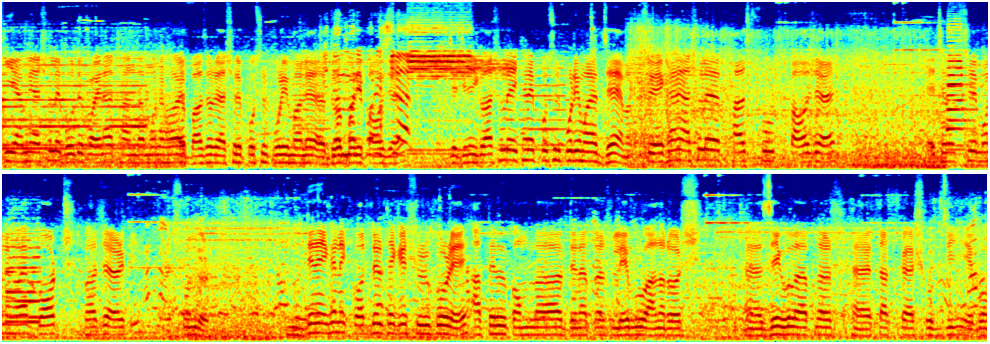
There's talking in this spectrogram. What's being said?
কি আমি আসলে বলতে পারি না ঠান্ডা মনে হয়। বাজারে আসলে প্রচুর পরিমাণে দ্রব্যাদি পাওয়া যায়। যে জিনিসগুলো আসলে এখানে প্রচুর পরিমাণে জ্যাম। তো এখানে আসলে ফাস্ট ফুড পাওয়া যায়। এটা হচ্ছে মনে হয় বট ভাজা আর কি। সুন্দর। দেন এখানে কদবেল থেকে শুরু করে আপেল কমলা দেন আপনার লেবু আনারস যেগুলো আপনার টাটকা সবজি এবং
